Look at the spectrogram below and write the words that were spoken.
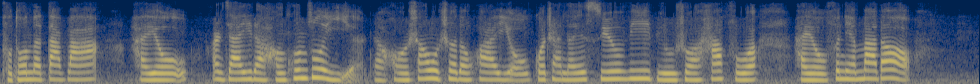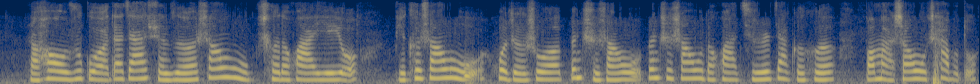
普通的大巴，还有。二加一的航空座椅，然后商务车的话有国产的 SUV，比如说哈弗，还有丰田霸道。然后如果大家选择商务车的话，也有别克商务或者说奔驰商务。奔驰商务的话，其实价格和宝马商务差不多。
